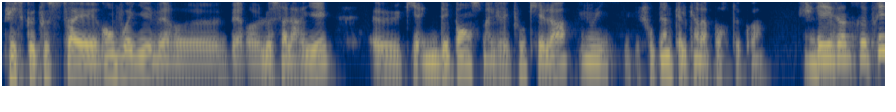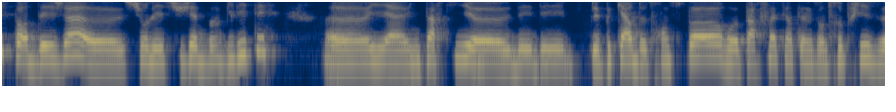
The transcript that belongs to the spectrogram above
puisque tout ça est renvoyé vers euh, vers le salarié, euh, qui a une dépense malgré tout qui est là. Oui. Il faut bien que quelqu'un la porte, quoi. Et les entreprises portent déjà sur les sujets de mobilité. Euh, il y a une partie euh, des, cartes de transport. Euh, parfois, certaines entreprises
